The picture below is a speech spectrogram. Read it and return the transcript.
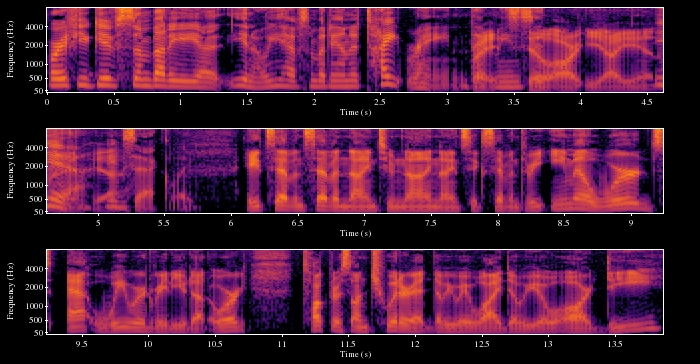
or if you give somebody, uh, you know, you have somebody on a tight rein, that Right, means still R E I N. yeah, exactly. 877 929 9673. Email words at waywordradio.org. Talk to us on Twitter at WAYWORD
